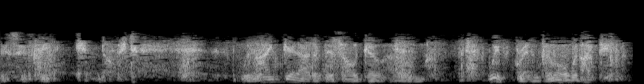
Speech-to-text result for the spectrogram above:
This is the end of it. When I get out of this, I'll go home. With Grenville or without him.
